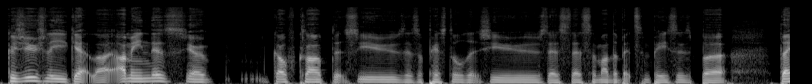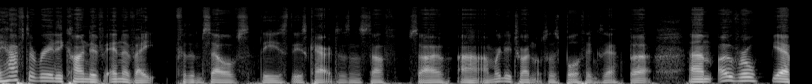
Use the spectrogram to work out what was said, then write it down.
because usually you get like, I mean, there's you know, golf club that's used, there's a pistol that's used, there's there's some other bits and pieces, but they have to really kind of innovate for themselves these these characters and stuff. So uh, I'm really trying not to spoil things here, but um, overall, yeah,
